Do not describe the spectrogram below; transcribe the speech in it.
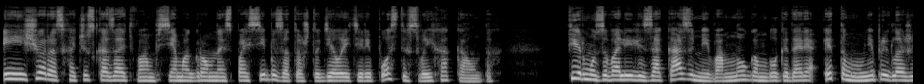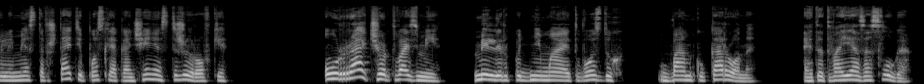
И еще раз хочу сказать вам всем огромное спасибо за то, что делаете репосты в своих аккаунтах. Фирму завалили заказами, и во многом благодаря этому мне предложили место в штате после окончания стажировки. «Ура, черт возьми!» Миллер поднимает воздух банку короны. «Это твоя заслуга»,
